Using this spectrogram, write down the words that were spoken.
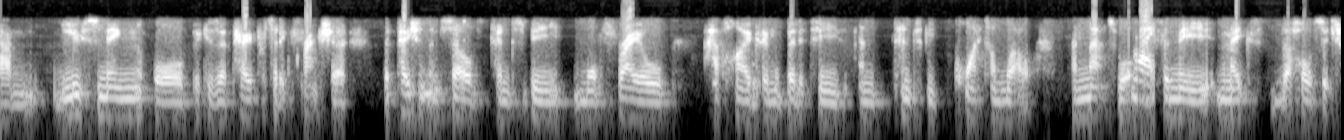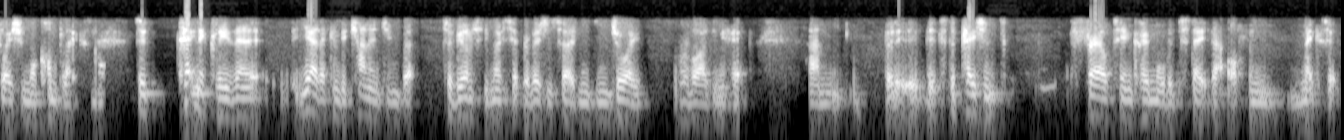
um, loosening or because of a periprosthetic fracture, the patient themselves tend to be more frail, have higher comorbidities, and tend to be quite unwell. And that's what, right. for me, makes the whole situation more complex. So technically, yeah, they can be challenging, but to be honest most hip revision surgeons enjoy revising a hip. Um, but it, it's the patient's frailty and comorbid state that often makes it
